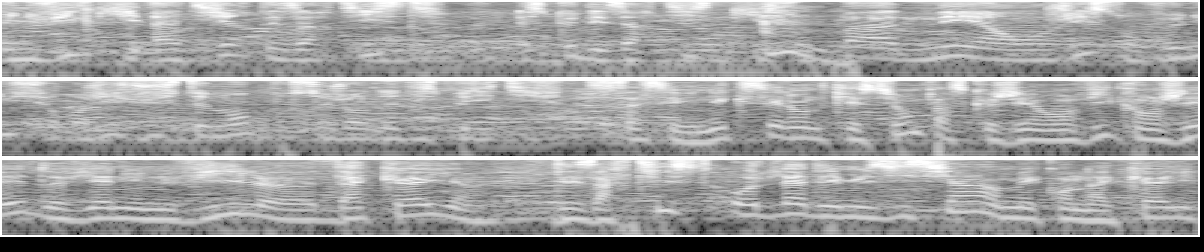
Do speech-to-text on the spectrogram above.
une ville qui attire des artistes? Est-ce que des artistes qui ne sont pas nés à Angers sont venus sur Angers justement pour ce genre de dispositif. Ça, c'est une excellente question parce que j'ai envie qu'Angers devienne une ville d'accueil des artistes, au-delà des musiciens, mais qu'on accueille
